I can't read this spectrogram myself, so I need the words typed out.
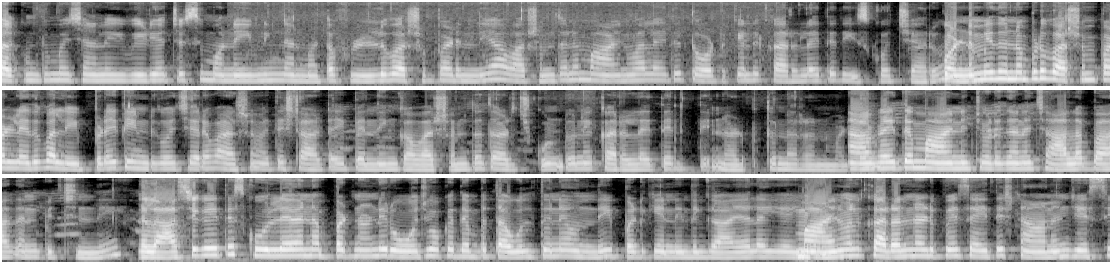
welcome to my channel ఈ వీడియో వచ్చేసి మొన్న ఈవినింగ్ అనమాట ఫుల్ వర్షం పడింది. ఆ వర్షంతోనే మా ఆయన వాళ్ళు అయితే తోటకెళ్ళి కర్రలు అయితే తీసుకొచ్చారు. కొండ మీద ఉన్నప్పుడు వర్షం పడలేదు. వాళ్ళు ఎప్పుడైతే ఇంటికి వచ్చారో వర్షం అయితే స్టార్ట్ అయిపోయింది. ఇంకా వర్షంతో తడుచుకుంటూనే కర్రలు అయితే నడుపుతున్నారు అనమాట నాకైతే మా ఆయన చూడగానే చాలా బాధ అనిపించింది. లాస్ట్కి అయితే స్కూల్ లేవనప్పటి నుండి రోజు ఒక దెబ్బ తగులుతూనే ఉంది. ఇప్పటికి ఎనిమిది గాయాలు అయ్యాయి మా ఆయన వాళ్ళు కర్రలు నడిపేసి అయితే స్నానం చేసి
